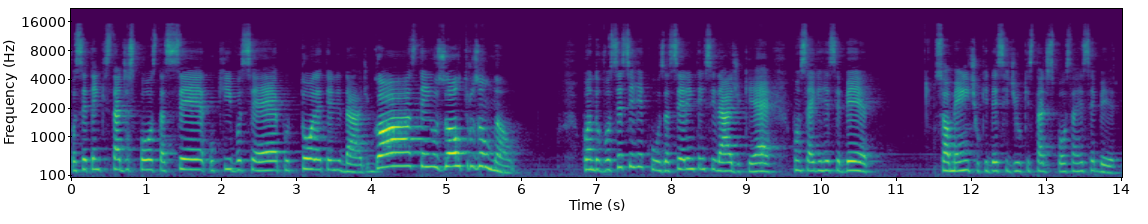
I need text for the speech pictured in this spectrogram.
Você tem que estar disposta a ser o que você é por toda a eternidade. Gostem os outros ou não. Quando você se recusa a ser a intensidade que é, consegue receber somente o que decidiu que está disposto a receber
